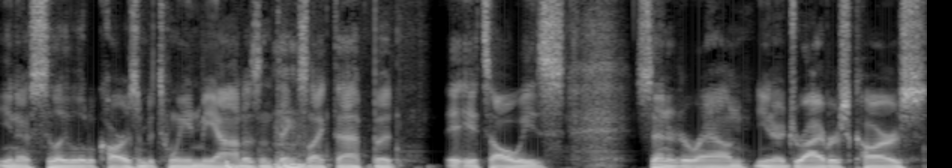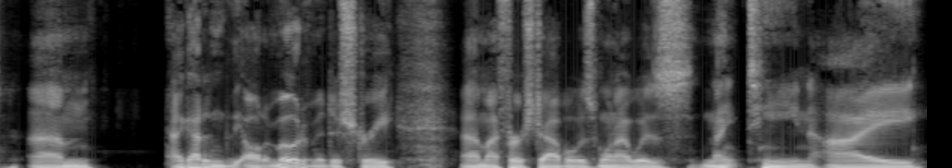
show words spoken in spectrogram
you know silly little cars in between Miatas and things like that. But it, it's always centered around you know drivers' cars. Um, I got into the automotive industry. Uh, my first job was when I was 19. I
